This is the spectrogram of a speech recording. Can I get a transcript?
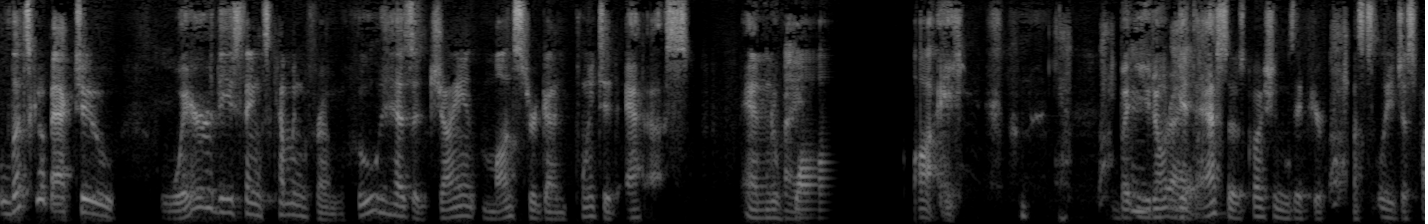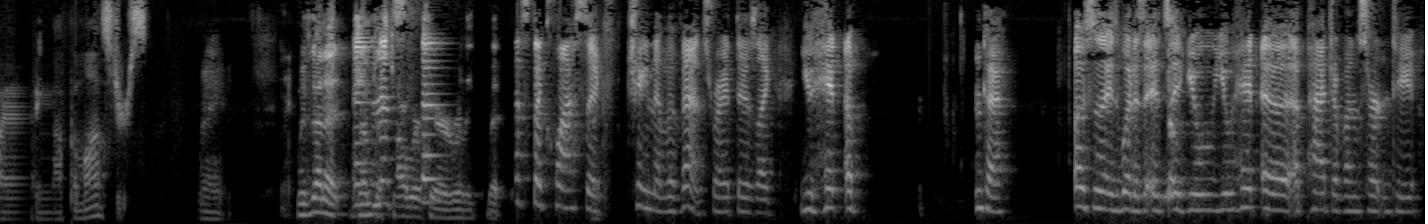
let's go back to where are these things coming from? Who has a giant monster gun pointed at us, and Right. why? but you don't Right. get to ask those questions if you're constantly just fighting off the monsters. Right. We've got to jump to that's Star Wars the- here really quick. That's the classic chain of events, right? There's like you hit a. Okay. Oh, so is- what is it? It's like you you hit a, a patch of uncertainty.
